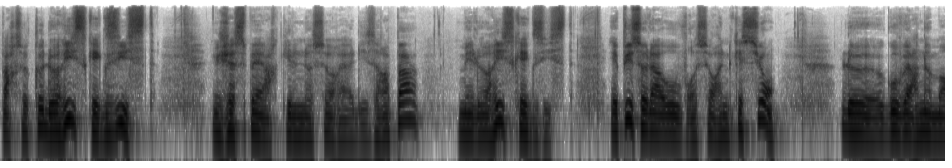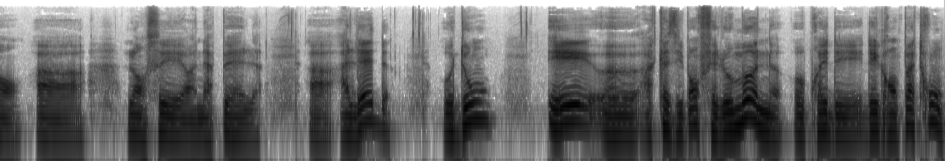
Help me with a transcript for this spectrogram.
parce que le risque existe. J'espère qu'il ne se réalisera pas, mais le risque existe. Et puis cela ouvre sur une question. Le gouvernement a lancé un appel à, l'aide, aux dons, et euh, a quasiment fait l'aumône auprès des, des, grands patrons.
